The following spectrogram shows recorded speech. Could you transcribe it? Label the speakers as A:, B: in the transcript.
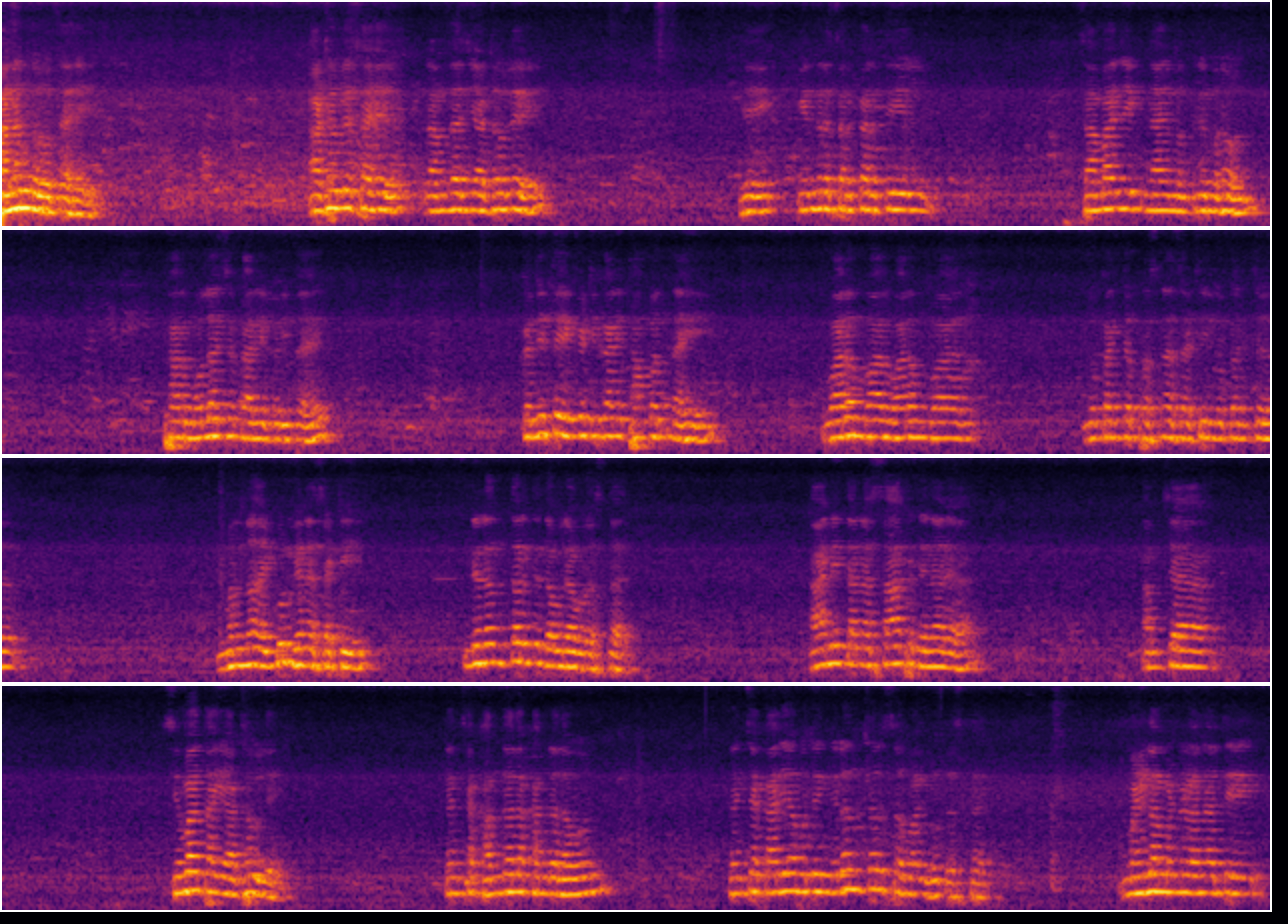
A: आनंद होत आहे. आठवले साहेब रामदासजी आठवले हे केंद्र सरकारतील सामाजिक न्याय मंत्री म्हणून फार मोलाचं कार्य करीत आहे कधी ते एके ठिकाणी थांबत नाही. वारंवार वारंवार लोकांच्या प्रश्नासाठी लोकांचं म्हणणं ऐकून घेण्यासाठी निरंतर ते दौऱ्यावर असतात. आणि त्यांना साथ देणाऱ्या आमच्या सीमाताई आठवले. त्यांच्या खांद्याला खांदा लावून त्यांच्या कार्यामध्ये निरंतर सहभाग होत असतात. महिला मंडळांना ते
